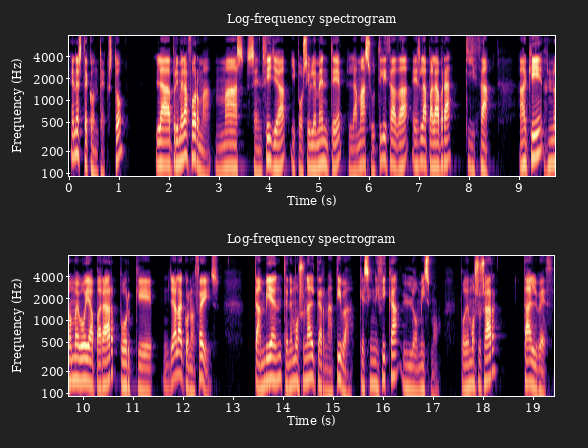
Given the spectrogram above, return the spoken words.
en este contexto. La primera forma más sencilla y posiblemente la más utilizada es la palabra quizá. Aquí no me voy a parar porque ya la conocéis. También tenemos una alternativa que significa lo mismo. Podemos usar tal vez.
